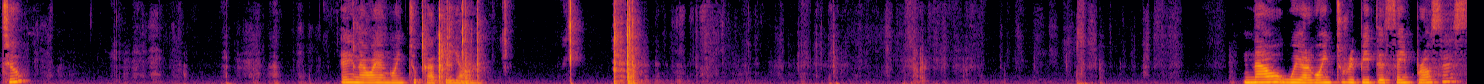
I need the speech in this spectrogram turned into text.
two, and now I am going to cut the yarn. Now we are going to repeat the same process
